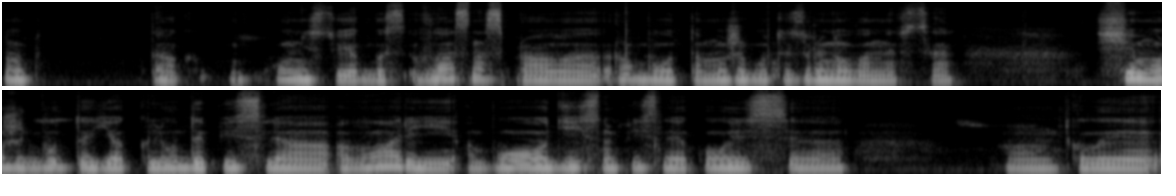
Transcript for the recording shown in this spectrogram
ну, так, повністю якби власна справа, робота, може бути зруйноване все. Ще можуть бути як люди після аварії, або дійсно після якоїсь, е, ем, коли е,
